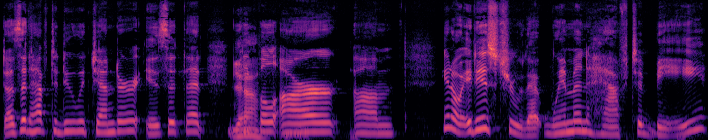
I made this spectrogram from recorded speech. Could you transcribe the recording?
Does it have to do with gender? Is it that Yeah. people are, um, you know, it is true that women have to be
